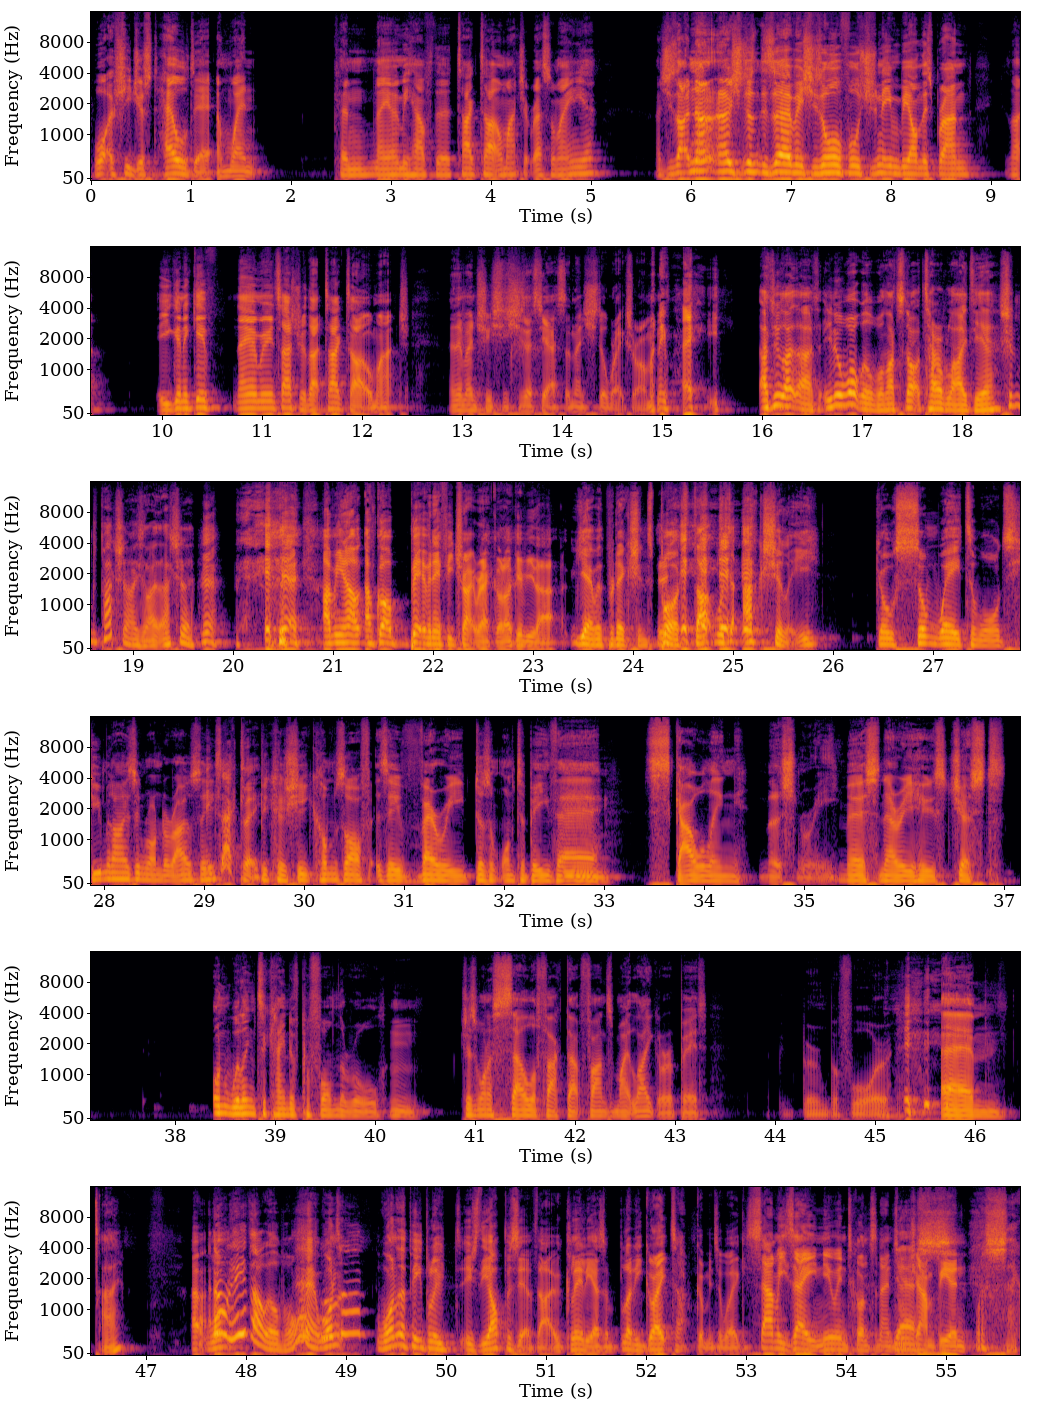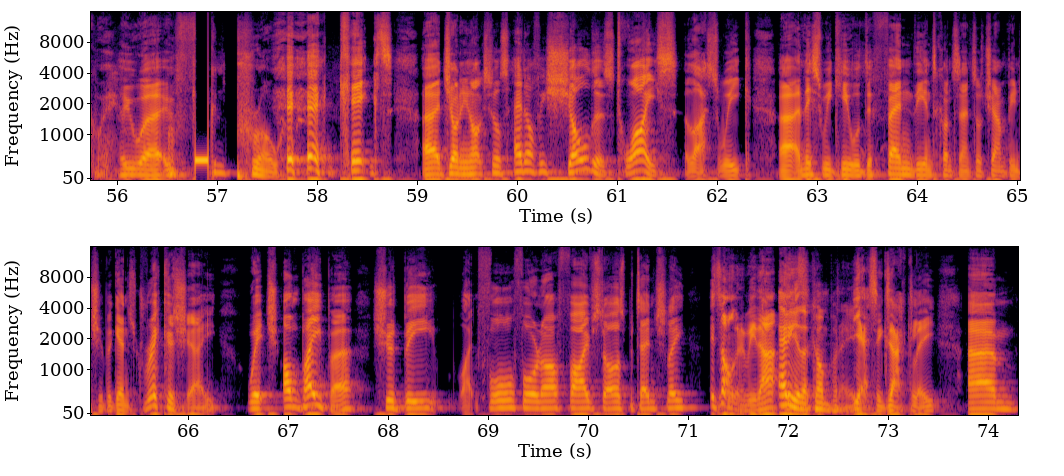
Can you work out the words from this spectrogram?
What if she just held it and went, Can Naomi have the tag title match at WrestleMania? And she's like, No, no, she doesn't deserve it. She's awful. She shouldn't even be on this brand. She's like, Are you going to give Naomi and Sasha that tag title match? And eventually she, she says yes, and then she still breaks her arm anyway. I do like that. You know what, Wilborn? That's not a terrible idea. Shouldn't be you like that, should I? yeah. I mean, I've got a bit of an iffy track record, I'll give you that. Yeah, with predictions. But that would actually go some way towards humanising Ronda Rousey. Exactly. Because she comes off as a very doesn't want to be there, Hmm. scowling Mercenary. mercenary who's just unwilling to kind of perform the role. Hmm. Just want to sell the fact that fans might like her a bit. Been burned before. um, aye. Uh, I don't hate that, Wilbur. Yeah, one, one of the people who's the opposite of that, who clearly has a bloody great time coming to work, is Sami Zayn, new Intercontinental Yes. champion, What a segue. who uh, who Fucking pro. kicked uh, Johnny Knoxville's head off his shoulders twice last week. Uh, and this week he will defend the Intercontinental Championship against Ricochet, which on paper should be like four, four and a half, five stars potentially. It's not going to be that. Any It's- other company. Yes, exactly. Um,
